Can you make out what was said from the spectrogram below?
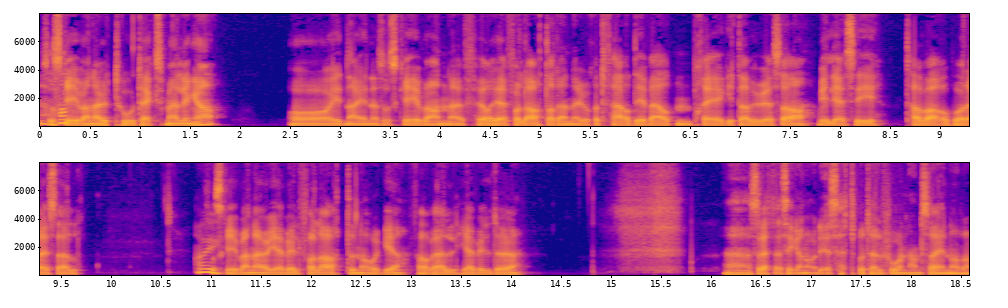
Så Jaha. skriver han òg to tekstmeldinger, og i den ene så skriver han før jeg forlater denne urettferdige verden preget av USA, vil jeg si ta vare på deg selv. Oi. Så skriver han òg 'Jeg vil forlate Norge. Farvel, jeg vil dø'. Eh, Så dette er sikkert noe de har sett på telefonen hans seinere, da.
